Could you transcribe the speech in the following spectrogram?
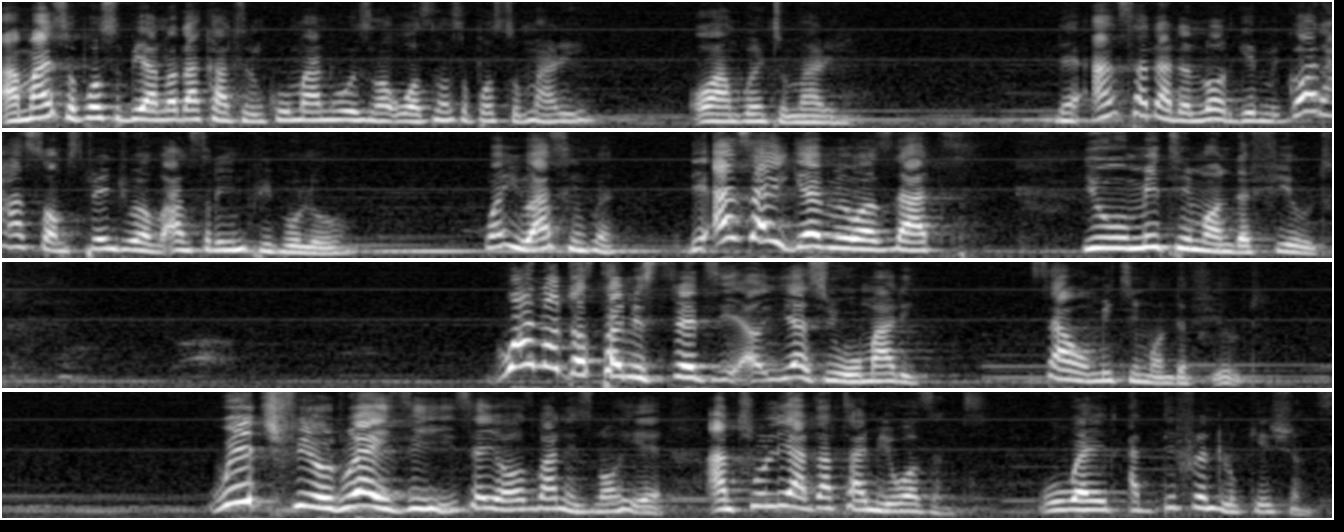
Am I supposed to be another Kathryn Kuhlman who is not, was not supposed to marry? Or I'm going to marry? The answer that the Lord gave me, God has some strange way of answering people. Oh. When you ask him, the answer he gave me was that you will meet him on the field. Just tell me straight, uh, yes, you will marry? Say, I will meet him on the field. Which field? Where is he? He said, Your husband is not here. And truly, at that time, he wasn't. We were at different locations.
